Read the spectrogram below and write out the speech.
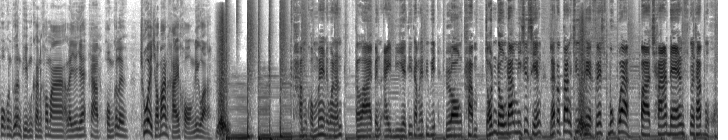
พวกเพื่อนๆพิมพ์กันเข้ามาอะไรเยอะแยะ ครับ ผมก็เลยช่วยชาวบ้านขายของดีกว่า คำของแม่ในวันนั้น กลายเป็นไอเดียที่ทำให้พี่วิทย์ลองทำจนโด่งดังมีชื่อเสียง แล้วก็ตั้งชื่อเพจ Facebook ว่าป่าช้าแดนซ์นะครับโอ้โห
